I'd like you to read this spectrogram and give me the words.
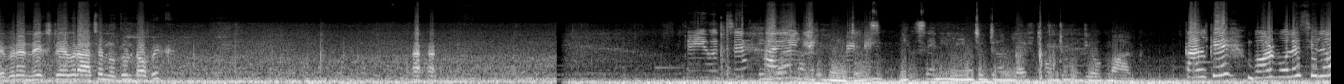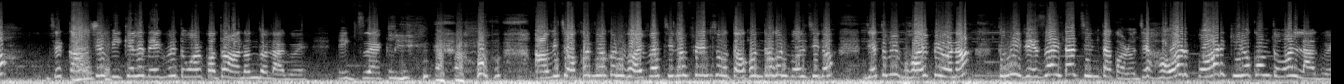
এবারে নেক্সট ডে এবারে আছে নতুন টপিক কালকে বর বলেছিল যে কালকে বিকেলে দেখবে তোমার কত আনন্দ লাগবে। এক্স্যাক্টলি আমি যখন যখন ভয় পাচ্ছিলাম ফ্রেন্ডস ও তখন তখন বলছিল যে তুমি ভয় পেও না তুমি রেজাল্টটা চিন্তা করো যে হওয়ার পর কীরকম তোমার লাগবে।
